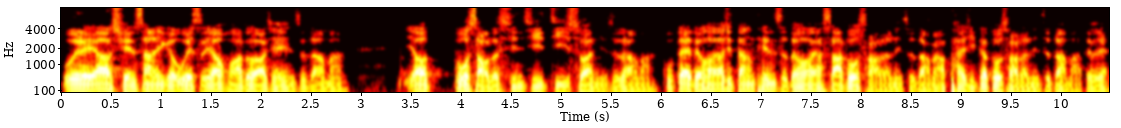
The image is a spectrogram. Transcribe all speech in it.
为了要选上一个位置，要花多少钱，你知道吗？要多少的心机计算，你知道吗？古代的话，要去当天子的话，要杀多少人，你知道吗？要排挤掉多少人，你知道吗？对不对？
